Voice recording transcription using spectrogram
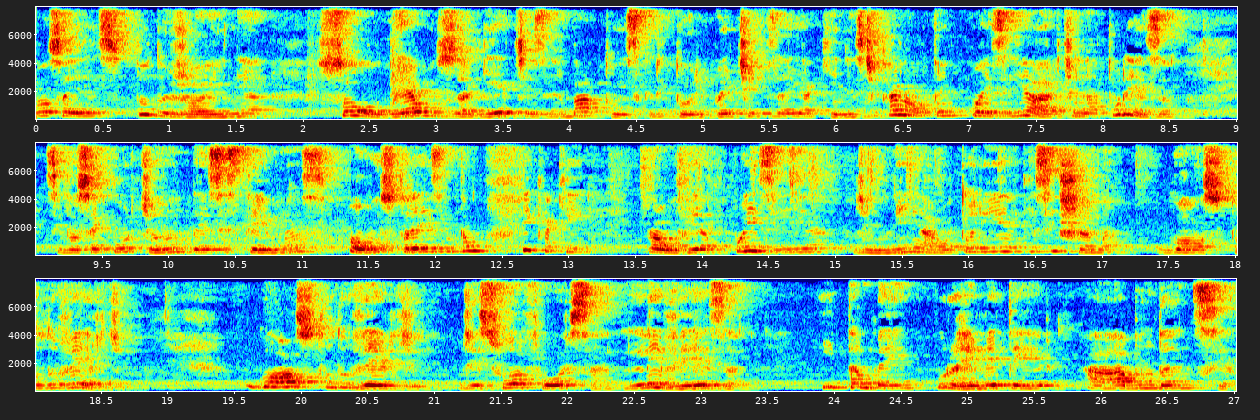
vocês? Tudo joinha? Sou Elza Goethe Zerbato, escritora e poetisa, e aqui neste canal tem poesia, arte e natureza. Se você curte um desses temas, ou os três, então fica aqui para ouvir a poesia de minha autoria que se chama Gosto do Verde. Gosto do verde, de sua força, leveza e também por remeter à abundância,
